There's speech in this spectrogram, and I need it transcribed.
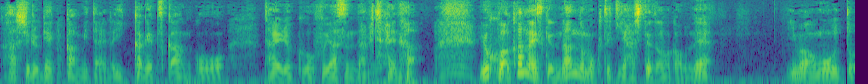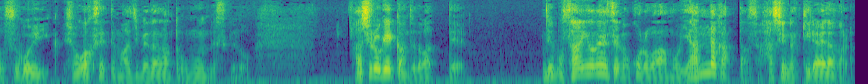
走る月間みたいな、1ヶ月間こう、体力を増やすんだみたいな。よくわかんないですけど、何の目的で走ってたのかもね。今思うとすごい小学生って真面目だなと思うんですけど、走ろ月間ってのがあって、で、もう3、4年生の頃はもうやんなかったんですよ。走るの嫌いだから。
